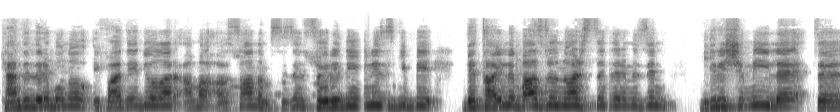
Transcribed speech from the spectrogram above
Kendileri bunu ifade ediyorlar ama Asu Hanım sizin söylediğiniz gibi detaylı bazı üniversitelerimizin girişimiyle işte,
